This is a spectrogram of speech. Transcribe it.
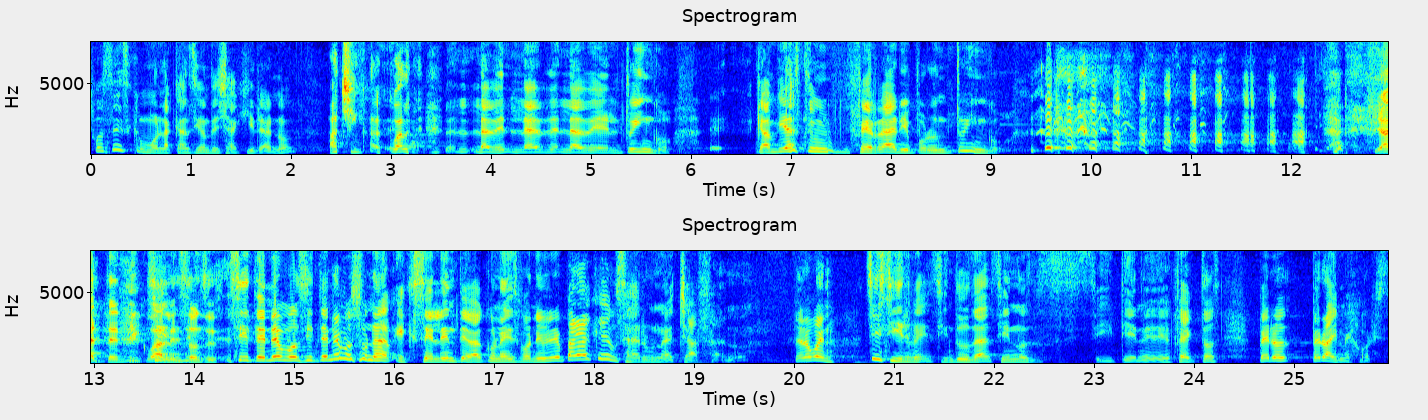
Pues es como la canción de Shakira, ¿no? Ah, chinga, ¿cuál? La, de, la, la del Twingo. Cambiaste un Ferrari por un Twingo. Ya entendí cuál entonces. Si, tenemos, si tenemos una excelente vacuna disponible, ¿para qué usar una chafa? ¿no? Pero bueno, sí sirve, sin duda, sí, nos, sí tiene efectos, pero, pero hay mejores.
